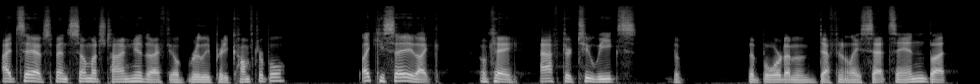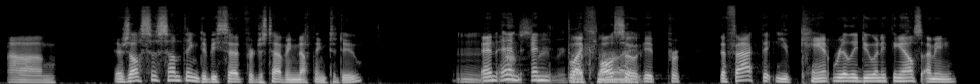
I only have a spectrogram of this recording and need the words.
I'd say I've spent so much time here that I feel really pretty comfortable. Like you say, like okay, after two weeks, the the boredom definitely sets in, but um, there's also something to be said for just having nothing to do. Mm, and and absolutely. and like definitely. also it the fact that you can't really do anything else. I mean,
